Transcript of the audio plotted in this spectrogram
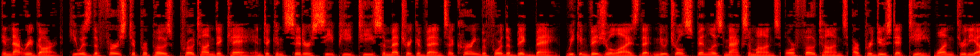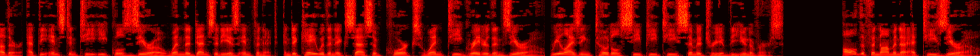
In that regard, he was the first to propose proton decay and to consider CPT symmetric events occurring before the Big Bang. We can visualize that neutral spinless maximons or photons are produced at t one through the other at the instant t equals 0 when the density is infinite, and decay with an excess of quarks when t greater than 0, realizing total CPT symmetry of the universe. All the phenomena at t0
